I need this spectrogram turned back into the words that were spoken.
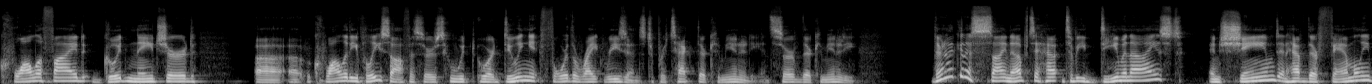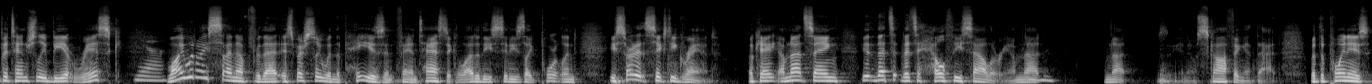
Qualified, good-natured, uh, uh, quality police officers who would, who are doing it for the right reasons to protect their community and serve their community. They're not going to sign up to have to be demonized and shamed and have their family potentially be at risk. Yeah. Why would I sign up for that, especially when the pay isn't fantastic? A lot of these cities like Portland, you start at 60 grand. Okay? I'm not saying that's that's a healthy salary. I'm not I'm not you know scoffing at that. But the point is,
